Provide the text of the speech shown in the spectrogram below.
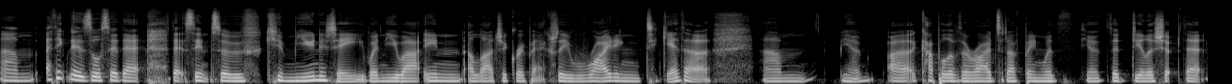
Um, I think there's also that that sense of community when you are in a larger group, actually riding together. Um, you know, a couple of the rides that I've been with, you know, the dealership that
